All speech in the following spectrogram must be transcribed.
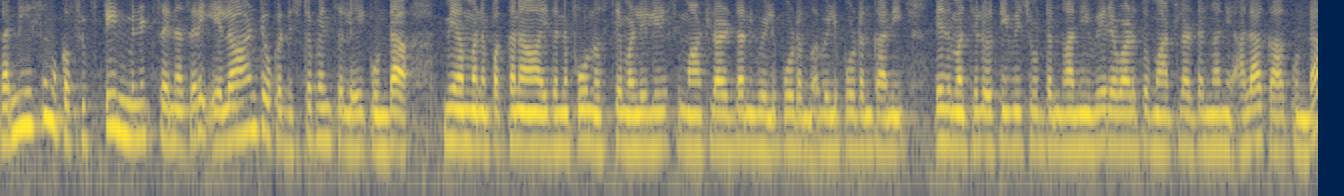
కనీసం ఒక ఫిఫ్టీన్ మినిట్స్ అయినా సరే ఎలాంటి ఒక డిస్టర్బెన్స్ లేకుండా మీ మన పక్కన ఏదైనా ఫోన్ వస్తే మళ్ళీ లేచి మాట్లాడడానికి వెళ్ళిపోవడం వెళ్ళిపోవడం కానీ లేదా మధ్యలో టీవీ చూడడం కానీ వేరే వాళ్ళతో మాట్లాడడం కానీ అలా కాకుండా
